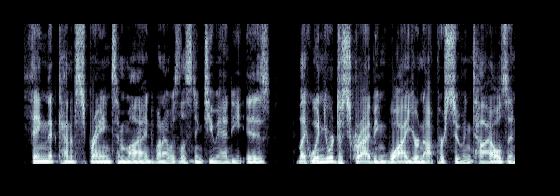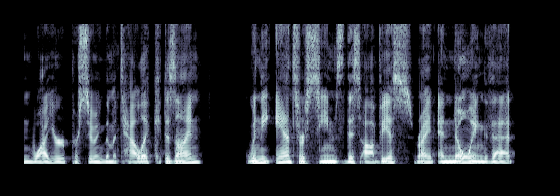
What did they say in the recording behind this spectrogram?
thing that kind of sprang to mind when I was listening to you, Andy, is like when you were describing why you're not pursuing tiles and why you're pursuing the metallic design, when the answer seems this obvious, right? And knowing that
